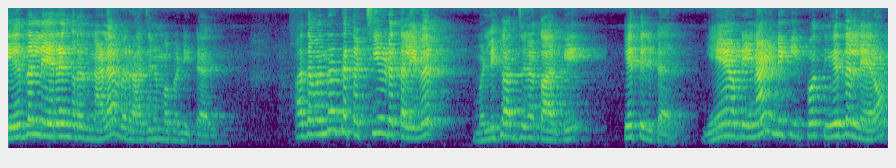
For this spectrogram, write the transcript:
தேர்தல் நேரங்கிறதுனால அவர் ராஜினாமா பண்ணிட்டாரு. அதை வந்து அந்த கட்சியோட தலைவர் மல்லிகார்ஜுன கார்கே ஏற்றுக்கிட்டாரு ஏன் அப்படின்னா இன்னைக்கு இப்போ தேர்தல் நேரம்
